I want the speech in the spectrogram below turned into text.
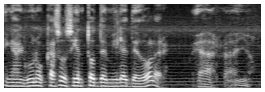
en algunos casos cientos de miles de dólares. Rayo.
